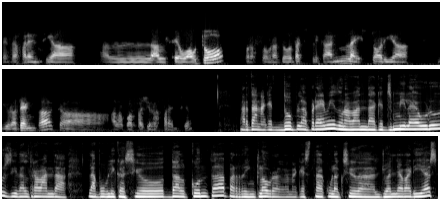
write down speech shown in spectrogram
fent referència al, al seu autor, però sobretot explicant la història lloretenca que, a la qual faci referència. Per tant, aquest doble premi, d'una banda aquests 1.000 euros i d'altra banda la publicació del conte per incloure'l en aquesta col·lecció del Joan Llavaries.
